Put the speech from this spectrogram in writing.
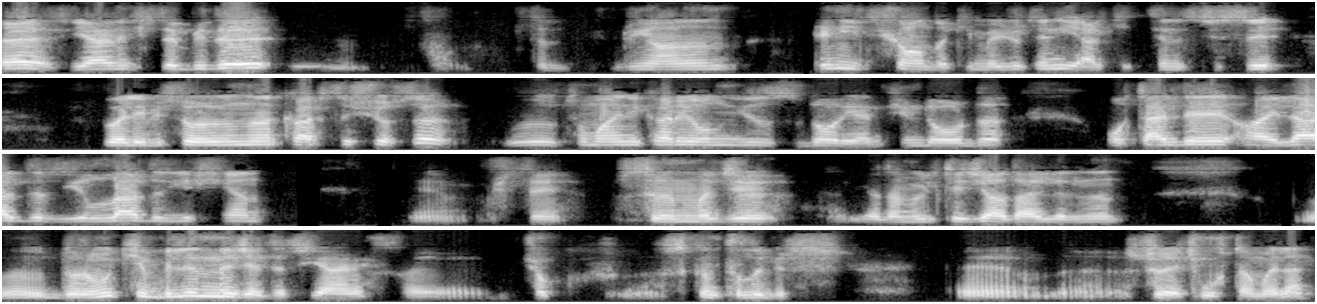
Evet yani işte bir de işte dünyanın en iyi şu andaki mevcut en iyi erkek tenisçisi böyle bir sorununa karşılaşıyorsa Tumayni Karayol'un yazısı doğru yani şimdi orada otelde aylardır yıllardır yaşayan e, işte sığınmacı ya da mülteci adaylarının e, durumu kim bilir necedir yani e, çok sıkıntılı bir süreç muhtemelen.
